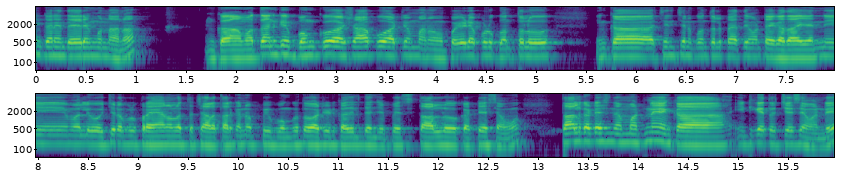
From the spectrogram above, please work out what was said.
ఇంకా నేను ధైర్యంగా ఉన్నాను. ఇంకా మొత్తానికి బొంకు ఆ షాపు అటు మనం పోయేటప్పుడు గుంతలు ఇంకా చిన్న చిన్న గుంతలు పెద్దవి ఉంటాయి కదా అవన్నీ మళ్ళీ వచ్చేటప్పుడు ప్రయాణంలో చాలా తలకాయ నొప్పి బొంగుతో అటు ఇటు కదిలిద్దని చెప్పేసి తాళ్ళు కట్టేసాము. తాళ్ళు కట్టేసిన వెంటనే ఇంకా ఇంటికైతే వచ్చేసామండి.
